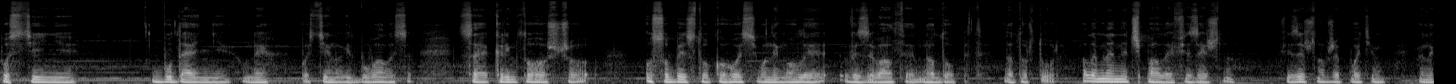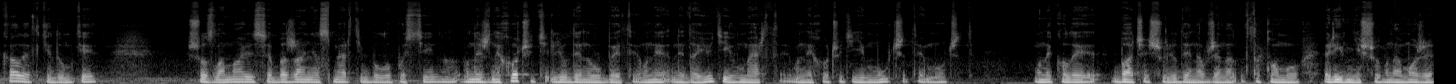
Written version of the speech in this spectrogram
постійні, буденні в них постійно відбувалися. Це крім того, що особисто когось вони могли визивати на допити, на тортури. Але мене не чіпали фізично. Фізично вже потім виникали такі думки, що зламаюся, бажання смерті було постійно. Вони ж не хочуть людину вбити, вони не дають їй вмерти, вони хочуть її мучити, мучити. Вони, коли бачать, що людина вже на в такому рівні, що вона може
